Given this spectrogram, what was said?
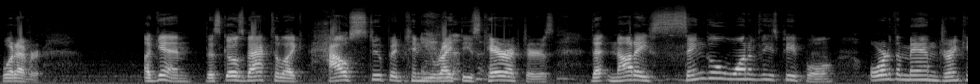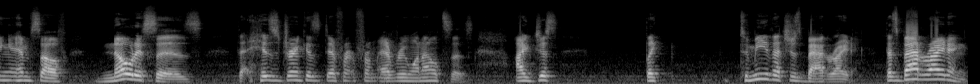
whatever. Again, this goes back to like how stupid can you write these characters that not a single one of these people or the man drinking it himself notices that his drink is different from everyone else's. I just to me that's just bad writing. That's bad writing.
